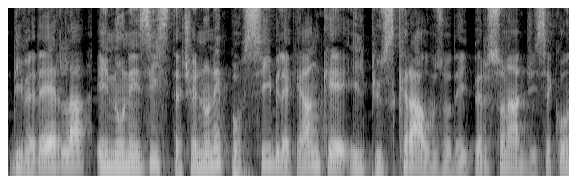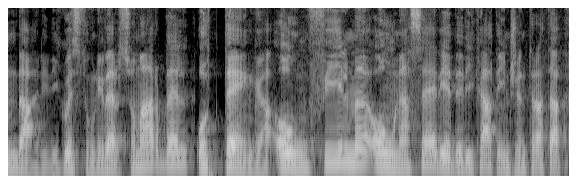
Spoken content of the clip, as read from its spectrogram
di vederla e non esiste, cioè non è possibile che anche il più scrauso dei personaggi secondari di questo universo Marvel ottenga o un film o una serie dedicata incentrata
